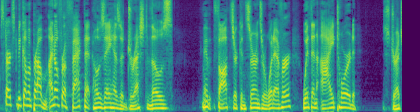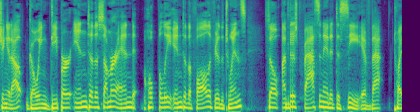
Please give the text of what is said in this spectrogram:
starts to become a problem. I know for a fact that Jose has addressed those maybe thoughts or concerns or whatever with an eye toward stretching it out, going deeper into the summer and hopefully into the fall if you're the Twins. So I'm just fascinated to see if that ty-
